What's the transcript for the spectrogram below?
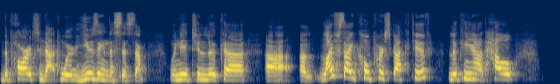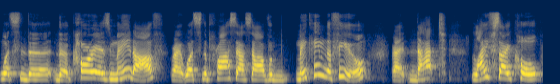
the parts that we're using the system. We need to look at uh, a life cycle perspective, looking at how what's the, the car is made of, right? What's the process of making the fuel, right? That life cycle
